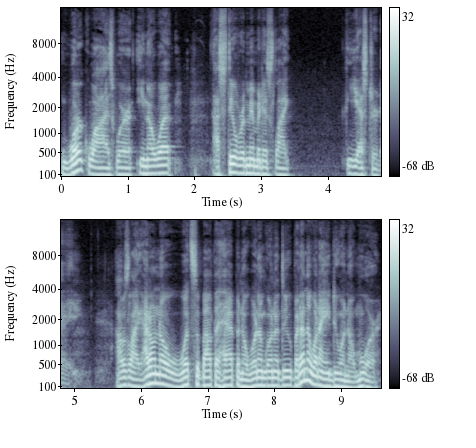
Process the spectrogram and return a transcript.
work wise, where, you know what, I still remember this like yesterday. I was like, I don't know what's about to happen or what I'm going to do, but I know what I ain't doing no more.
